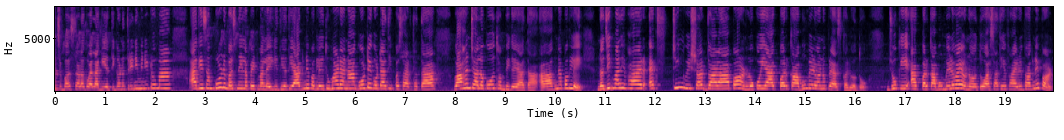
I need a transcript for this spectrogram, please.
જ બસ સળગવા લાગી હતી. ગણતરીની મિનિટોમાં આગે સંપૂર્ણ બસને લપેટમાં લઈ લીધી હતી. આગને પગલે ધુમાડાના ગોટે ગોટાથી પસાર થતા વાહન ચાલકો થંભી ગયા હતા. આ આગના પગલે નજીકમાંથી ફાયર એક્સટિંગ્વિશર દ્વારા પણ લોકોએ આગ પર કાબૂ મેળવવાનો પ્રયાસ કર્યો હતો. જો કે આગ પર કાબૂ મેળવાયો ન હતો, આ સાથે ફાયર વિભાગને પણ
